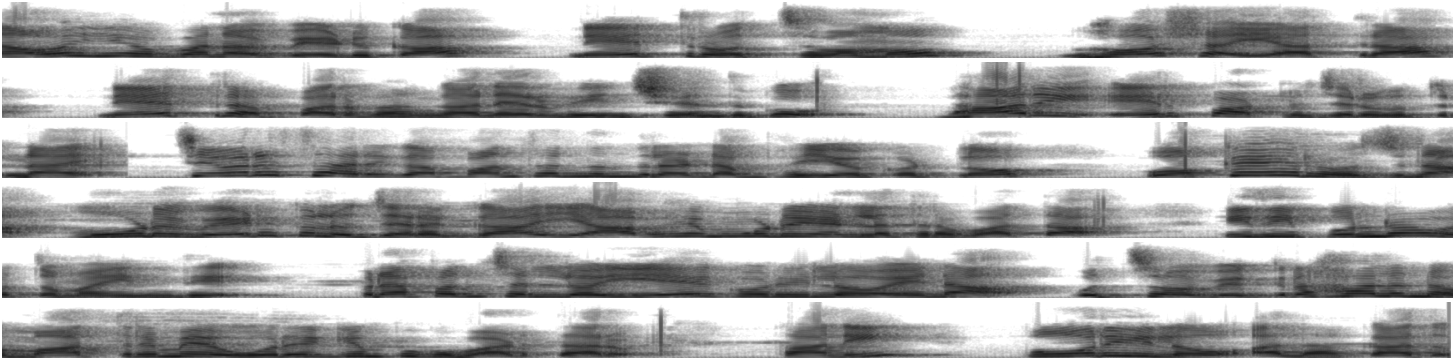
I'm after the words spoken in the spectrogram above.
నవయౌవన వేడుక నేత్రోత్సవము ఘోషయాత్ర నేత్ర పర్వంగా నిర్వహించేందుకు భారీ ఏర్పాట్లు జరుగుతున్నాయి. చివరిసారిగా పంతొమ్మిది వందల డెబ్బై ఒకటిలో ఒకే రోజున మూడు వేడుకలు జరగ్గా యాభై మూడు ఏండ్ల తర్వాత ఇది పునరావృతమైంది. ప్రపంచంలో ఏ గుడిలో అయినా ఉత్సవ విగ్రహాలను మాత్రమే ఊరేగింపుకు వాడతారు. కానీ పూరిలో అలా కాదు.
